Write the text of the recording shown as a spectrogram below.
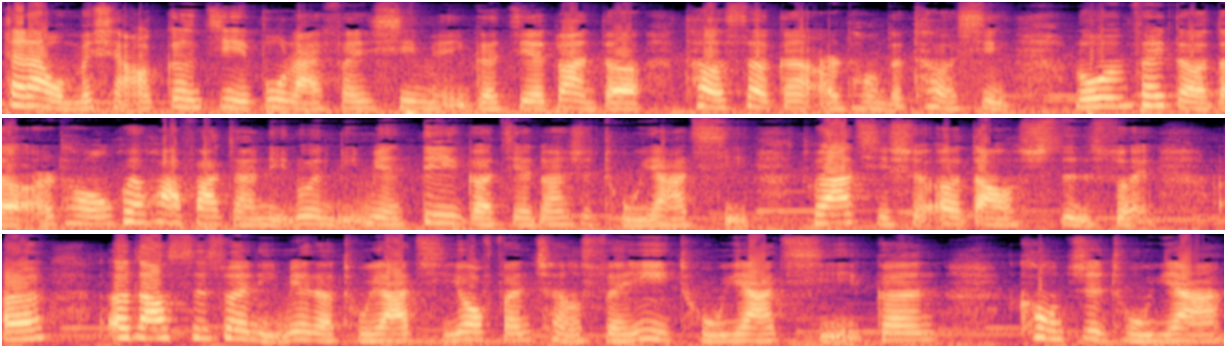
再来，我们想要更进一步来分析每一个阶段的特色跟儿童的特性。罗文菲德的儿童绘画发展理论里面，第一个阶段是涂鸦期，涂鸦期是二到四岁，而二到四岁里面的涂鸦期又分成随意涂鸦期、跟控制涂鸦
